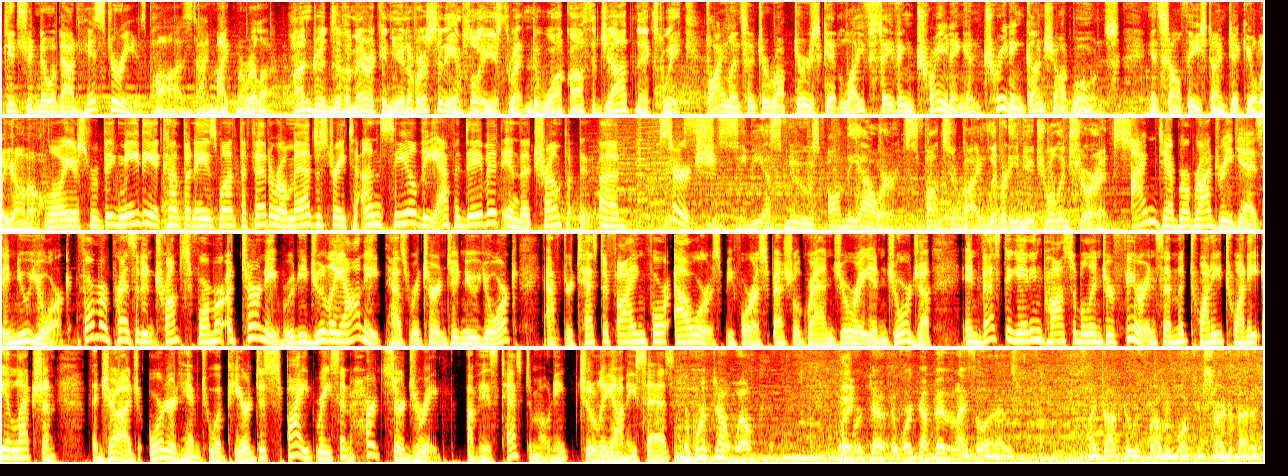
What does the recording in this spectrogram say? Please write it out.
Kids should know about history is paused. I'm Mike Murillo. Hundreds of American university employees threaten to walk off the job next week. Violence interrupters get life-saving training in treating gunshot wounds. In Southeast, I'm Dick Uliano. Lawyers for big media companies want the federal magistrate to unseal the affidavit in the Trump uh, search. CBS News on the Hour, sponsored by Liberty Mutual Insurance. I'm Deborah Rodriguez in New York. Former President Trump's former attorney, Rudy Giuliani, has returned to New York after testifying for hours before a special grand jury in Georgia investigating possible interference in the 2020 election. The judge ordered him to appear despite recent heart surgery. Of his testimony, Giuliani says, It worked out well. It worked out, it worked out better than I thought. I was, my doctor was probably more concerned about it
